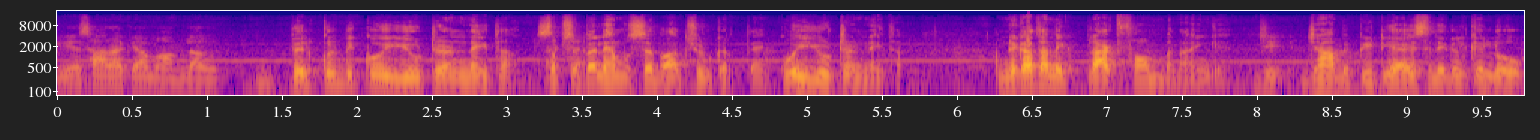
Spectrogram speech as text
ये सारा क्या मामला बिल्कुल भी कोई यू टर्न नहीं था। सबसे अच्छा। पहले हम उससे बात शुरू करते हैं। कोई यू टर्न नहीं था। हमने कहा था हम एक प्लेटफॉर्म बनाएँगे जी। जहाँ पे पीटीआई से निकल के लोग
